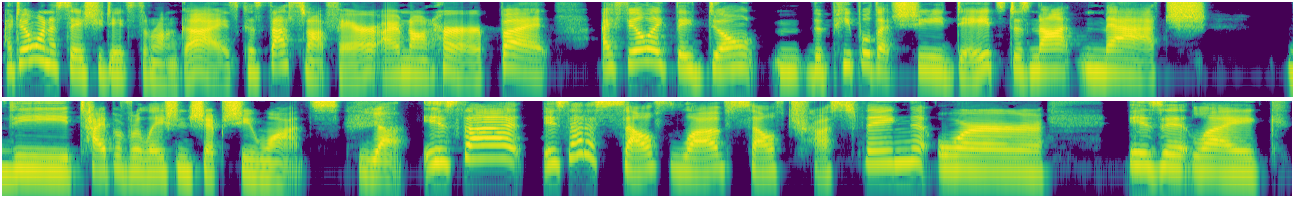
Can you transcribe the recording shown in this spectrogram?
I don't want to say she dates the wrong guys because that's not fair. I'm not her. But i feel like they don't the people that she dates does not match the type of relationship she wants. Yeah. Is that is that a self-love, self-trust thing or is it like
